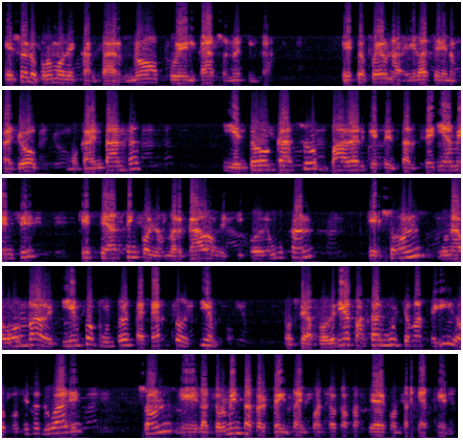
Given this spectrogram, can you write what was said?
eso lo podemos descartar. No fue el caso, no es el caso. Esto fue una desgracia que nos cayó, como caen tantas, y en todo caso va a haber que pensar seriamente qué se hacen con los mercados de tipo de Wuhan, que son una bomba de tiempo a punto de estallar todo el tiempo. O sea, podría pasar mucho más seguido, porque esos lugares son eh, la tormenta perfecta en cuanto a capacidad de contagiar gente.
